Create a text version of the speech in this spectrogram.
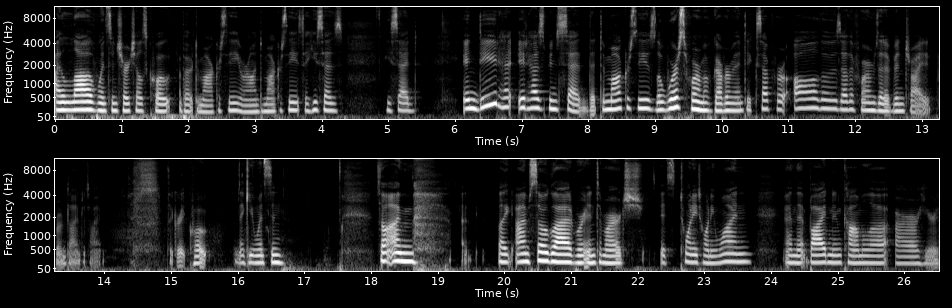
I love Winston Churchill's quote about democracy or on democracy. So he says, he said, Indeed, it has been said that democracy is the worst form of government except for all those other forms that have been tried from time to time. It's a great quote. Thank you, Winston. So I'm like, I'm so glad we're into March. It's 2021 and that Biden and Kamala are here,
